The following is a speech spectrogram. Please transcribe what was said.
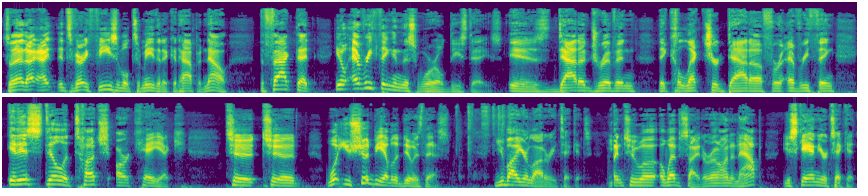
So that I, I, it's very feasible to me that it could happen. Now, the fact that you know everything in this world these days is data driven. They collect your data for everything. It is still a touch archaic. To to what you should be able to do is this: you buy your lottery tickets. You go into a, a website or on an app. You scan your ticket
